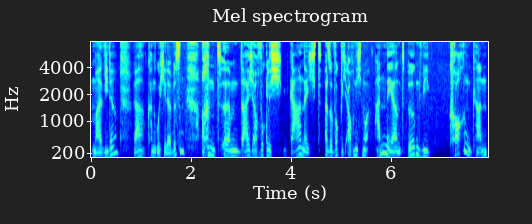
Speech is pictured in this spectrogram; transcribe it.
mal wieder. Ja, kann ruhig jeder wissen. Und ähm, da ich auch wirklich gar nicht, also wirklich auch nicht nur annähernd irgendwie kochen kann,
